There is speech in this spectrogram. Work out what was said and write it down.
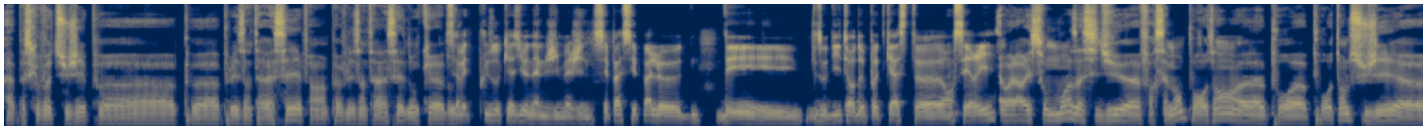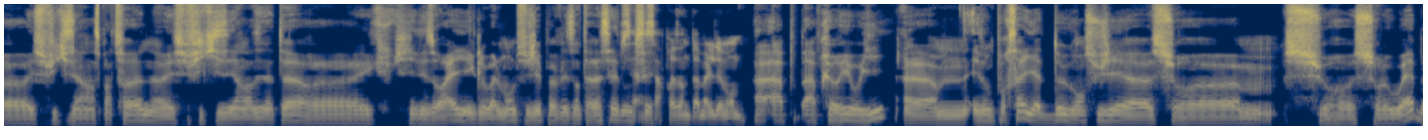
parce que votre sujet peut peut, peut les intéresser, enfin peuvent les intéresser. Donc, euh, donc Ça va être plus occasionnel, j'imagine. C'est pas, c'est pas le des, auditeurs de podcast euh, en série. alors ils sont moins assidus euh, forcément. Pour autant, euh, pour euh, pour autant le sujet, euh, il suffit qu'ils aient un smartphone, euh, il suffit qu'ils aient un ordinateur euh, et qu'ils aient des oreilles et globalement le sujet peuvent les intéresser. Donc Ça, ça représente pas mal de monde. a, a- a priori oui. Euh, et donc pour ça il y a deux grands sujets euh, sur euh, sur sur le web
